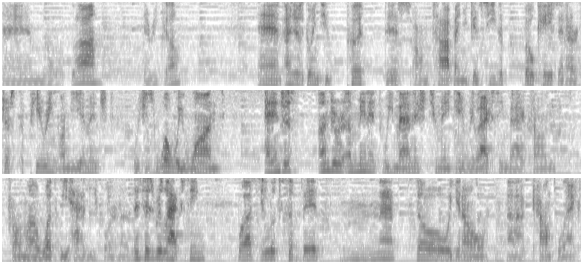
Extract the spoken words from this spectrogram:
and blah blah blah. There we go. And I'm just going to put this on top and you can see the bokehs that are just appearing on the image which is what we want. And in just under a minute we managed to make a relaxing background from uh, what we had before. Uh, this is relaxing but it looks a bit mm, not so you know uh, complex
